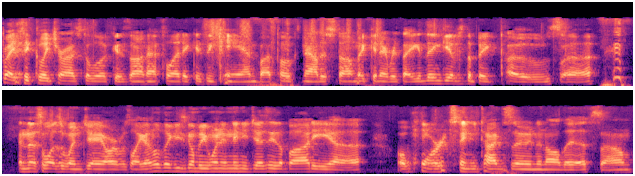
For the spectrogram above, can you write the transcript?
basically tries to look as unathletic as he can by poking out his stomach and everything, and then gives the big pose. Uh, and this was when Jr. was like, "I don't think he's going to be winning any Jesse the Body uh, awards anytime soon," and all this. Um,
